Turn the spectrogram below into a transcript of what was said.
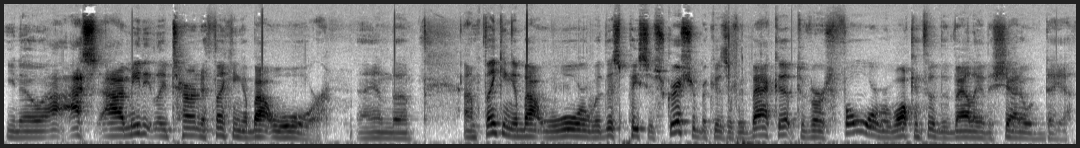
You know, I, I, I immediately turn to thinking about war. And uh, I'm thinking about war with this piece of scripture because if we back up to verse 4, we're walking through the valley of the shadow of death.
